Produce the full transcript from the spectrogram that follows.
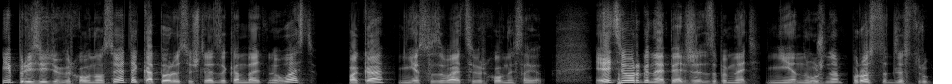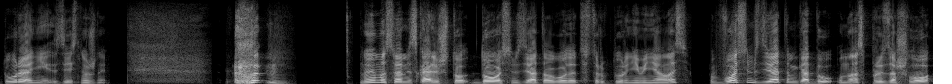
и Президиум Верховного Совета, который осуществляет законодательную власть, пока не созывается Верховный Совет. Эти органы, опять же, запоминать не нужно, просто для структуры они здесь нужны. Ну и мы с вами сказали, что до 89 года эта структура не менялась. В 89 году у нас произошло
